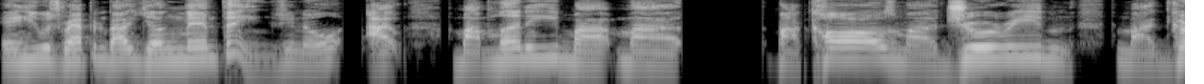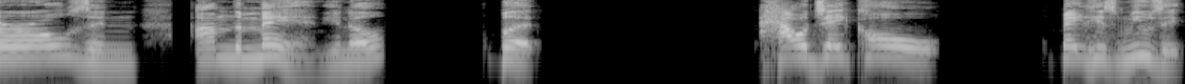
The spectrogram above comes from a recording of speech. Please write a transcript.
and he was rapping about young man things. You know, I my money, my my my cars, my jewelry, my girls, and I'm the man. You know, but how J. Cole made his music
